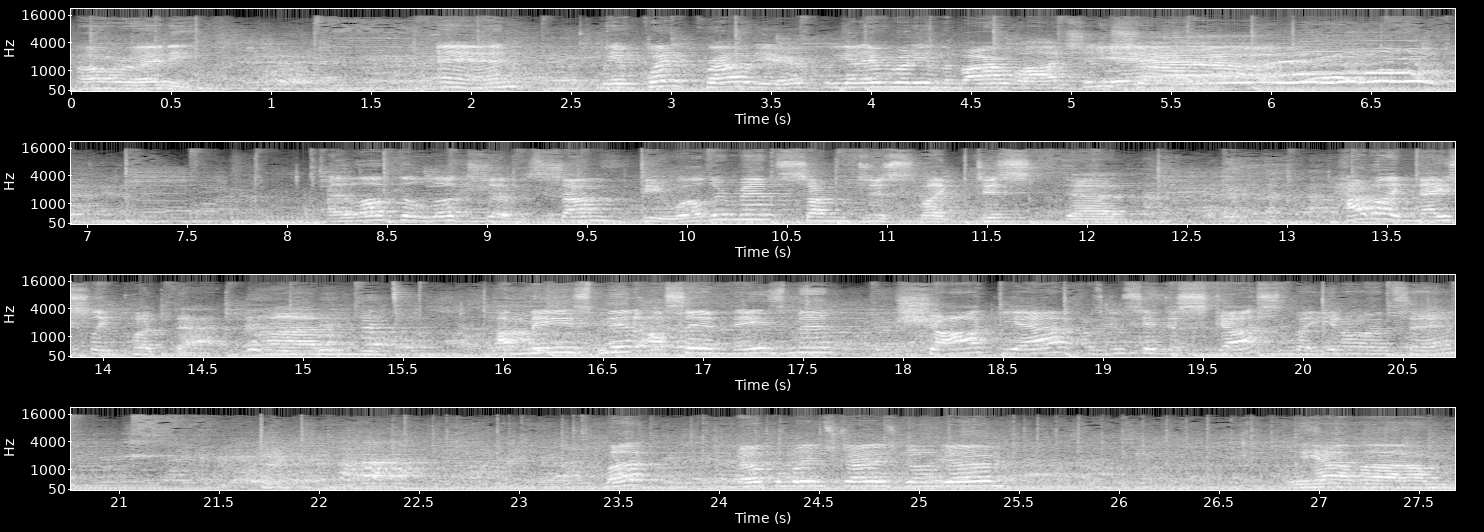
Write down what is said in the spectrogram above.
Alrighty. And we have quite a crowd here. We got everybody in the bar watching. Yeah. So I love the looks of some bewilderment, some just like just. Uh, how do I nicely put that? Um, amazement. I'll say amazement. Shock. Yeah. I was gonna say disgust, but you know what I'm saying. But no complaints, guys. Going good. We have um,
